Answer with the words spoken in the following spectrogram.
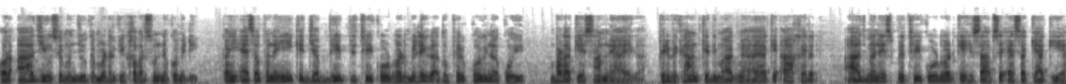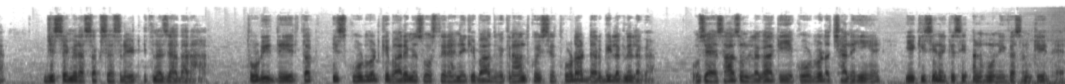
और आज ही उसे मंजू के मर्डर की खबर सुनने को मिली। कहीं ऐसा तो नहीं कि जब भी पृथ्वी कोडवर्ड मिलेगा तो फिर कोई ना कोई बड़ा केस सामने आएगा। फिर विक्रांत के दिमाग में आया कि आखिर आज मैंने इस पृथ्वी कोडवर्ड के हिसाब से ऐसा क्या किया? जिससे मेरा सक्सेस रेट इतना ज़्यादा रहा। थोड़ी देर तक इस कोडवर्ड के बारे में सोचते रहने के बाद विक्रांत को इससे थोड़ा डर भी लगने लगा। उसे एहसास होने लगा कि ये कोडवर्ड अच्छा नहीं है, ये किसी न किसी अनहोनी का संकेत है।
